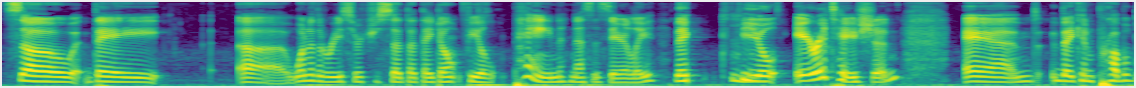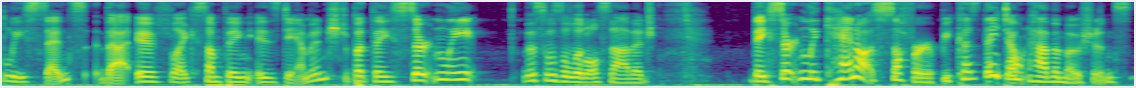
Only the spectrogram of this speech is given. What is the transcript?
so they, uh, one of the researchers said that they don't feel pain necessarily. They Mm-hmm. feel irritation, and they can probably sense that if like something is damaged. But they certainly, this was a little savage. They certainly cannot suffer because they don't have emotions.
